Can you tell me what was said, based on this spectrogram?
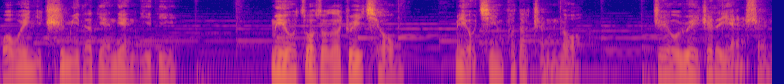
我为你痴迷的点点滴滴。没有做作的追求，没有轻浮的承诺，只有睿智的眼神，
